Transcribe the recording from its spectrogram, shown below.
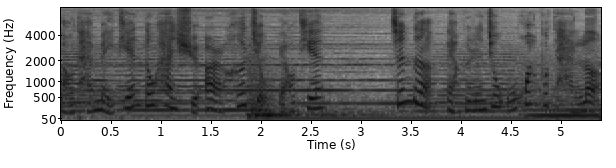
老谭每天都和雪儿喝酒聊天，真的两个人就无话不谈了。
